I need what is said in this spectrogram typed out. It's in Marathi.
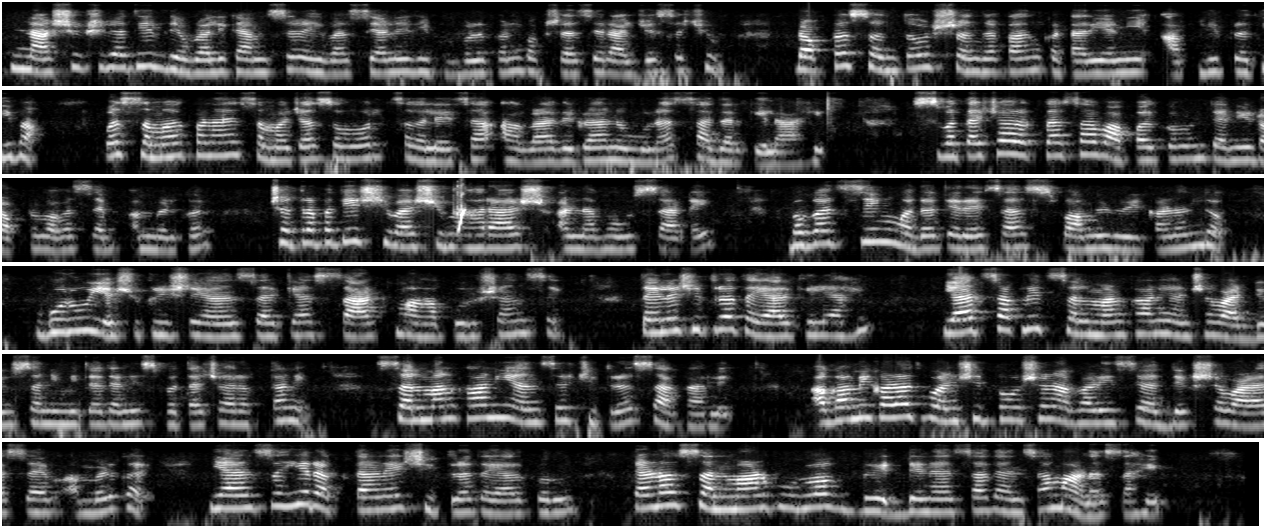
नाशिक जिल्ह्यातील देवळाली कॅम्पचे रहिवासी आणि रिपब्लिकन पक्षाचे राज्य सचिव डॉक्टर संतोष चंद्रकांत कटारे यांनी आपली प्रतिभा व समर्पणाने समाजासमोर कलेचा आगळावेगळा नमुना सादर केला आहे. स्वतःच्या रक्ताचा वापर करून त्यांनी doctor Babasaheb Ambedkar Chhatrapati Shivaji Maharaj Annabhau Sathe Bhagat Singh mother Teresa Swami Vivekananda गुरु येशू ख्रिस्त यांसारख्या साठ महापुरुषांचे तैलचित्र तयार केले आहे. याच साखळीत सलमान खान यांच्या वाढदिवसानिमित्त त्यांनी स्वतःच्या रक्ताने सलमान खान यांचे चित्र साकारले. आगामी काळात वंचित बहुजन आघाडीचे अध्यक्ष बाळासाहेब आंबेडकर यांचंही रक्ताने चित्र तयार करून त्यांना सन्मानपूर्वक भेट देण्याचा त्यांचा मानस आहे.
